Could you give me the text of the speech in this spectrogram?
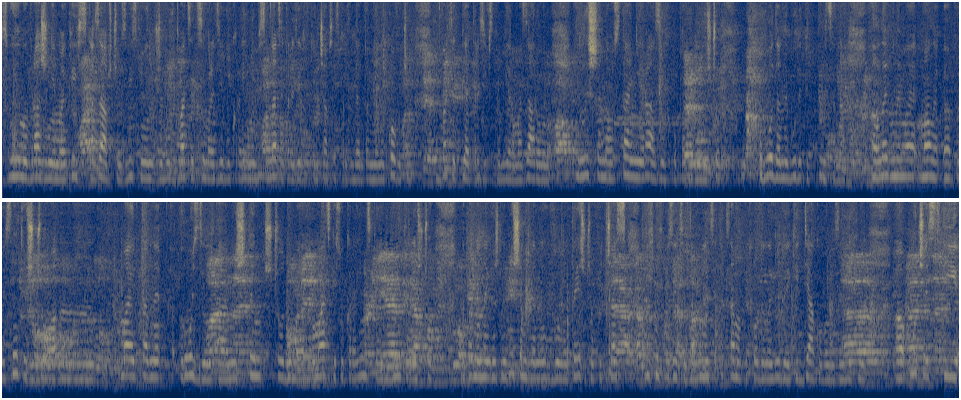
своїми враженнями, який сказав, що звісно він вже був 27 разів в Україні, 18 разів зустрічався з президентом Януковичем, 25 разів з прем'єром Азаровим, і лише на останній раз їх попередили, що угода не буде підписана. Але вони мали е, пояснити, що мають певний розділ е, між тим, що думає громадськість українська, і відмітили, що напевно найважливішим для них було те, що під час їхніх візитів на вулиці так само підходили люди, які дякували за їхню е, участь і е,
